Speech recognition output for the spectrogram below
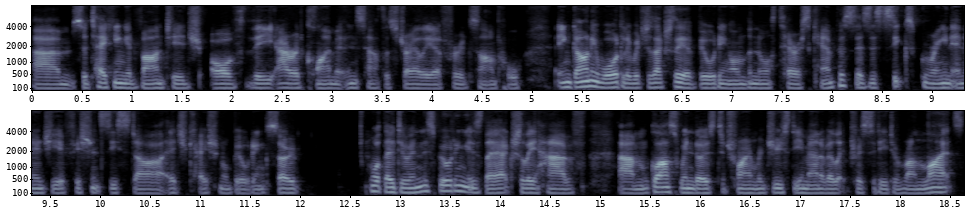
Um, so taking advantage of the arid climate in South Australia, for example, Ingkarni Wardli, which is actually a building on the North Terrace campus, there's a six green energy efficiency star educational building. So what they do in this building is they actually have um, glass windows to try and reduce the amount of electricity to run lights.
